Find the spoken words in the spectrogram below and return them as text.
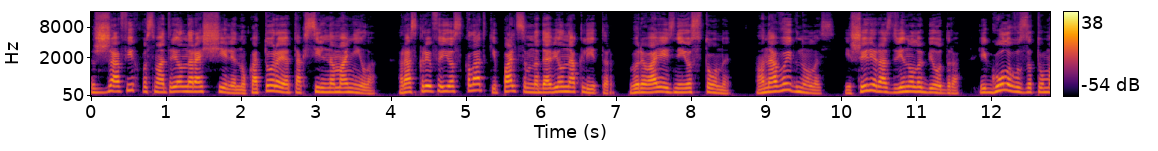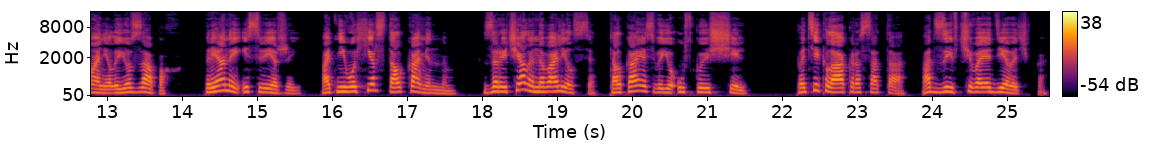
Сжав их, посмотрел на расщелину, которая так сильно манила. Раскрыв ее складки, пальцем надавил на клитор, вырывая из нее стоны. Она выгнулась и шире раздвинула бедра, и голову затуманил ее запах. Пряный и свежий. От него хер стал каменным. Зарычал и навалился, толкаясь в ее узкую щель. Потекла красота, отзывчивая девочка.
